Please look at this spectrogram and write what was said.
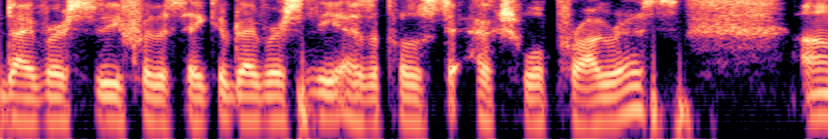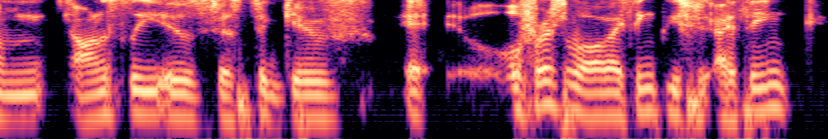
diversity for the sake of diversity as opposed to actual progress um, honestly is just to give it, eh, well first of all i think should, i think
